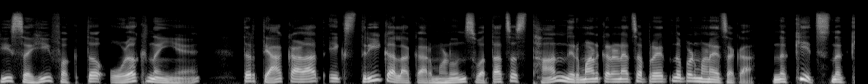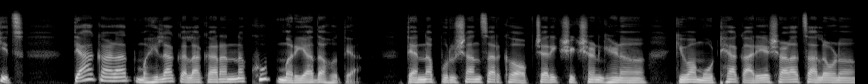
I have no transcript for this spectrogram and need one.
ही सही फक्त ओळख नाहीये तर त्या काळात एक स्त्री कलाकार म्हणून स्वतःचं स्थान निर्माण करण्याचा प्रयत्न पण म्हणायचा का? नक्कीच नक्कीच. त्या काळात महिला कलाकारांना खूप मर्यादा होत्या. त्यांना पुरुषांसारखं औपचारिक शिक्षण घेणं किंवा मोठ्या कार्यशाळा चालवणं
